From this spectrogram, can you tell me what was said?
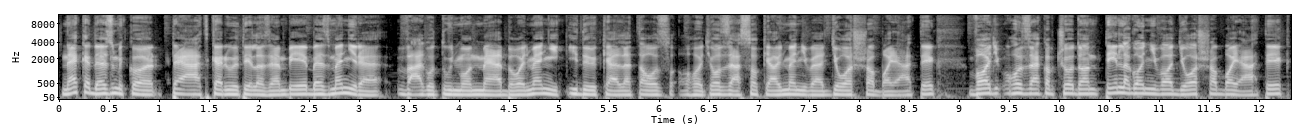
neked ez, mikor te átkerültél az NBA-be, ez mennyire vágott úgymond melbe, vagy mennyi idő kellett ahhoz, hogy hozzászokjál, hogy mennyivel gyorsabb a játék, vagy hozzá kapcsolódóan tényleg annyival gyorsabb a játék,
